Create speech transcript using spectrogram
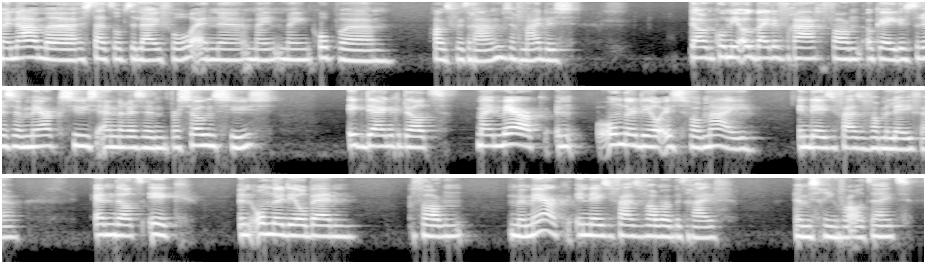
mijn naam eh, staat op de luifel. En eh, mijn, mijn kop eh, hangt voor het raam, zeg maar. Dus dan kom je ook bij de vraag van... oké, dus er is een merk Suus en er is een persoon Suus. Ik denk dat mijn merk een onderdeel is van mij... in deze fase van mijn leven. En dat ik een onderdeel ben van mijn merk... in deze fase van mijn bedrijf. En misschien voor altijd.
